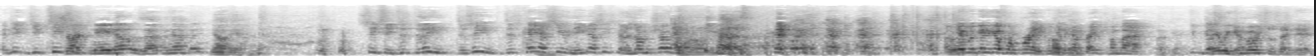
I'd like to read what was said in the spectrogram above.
Did, did, did, Sharknado? Is that what happened? No, yeah. CC, does, do they, does he, does KSU need us? He's got his own show going on. Okay, we're gonna go for a break. We're gonna Okay. go break. Come back. Okay. We've got Here some we go. commercials I did.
